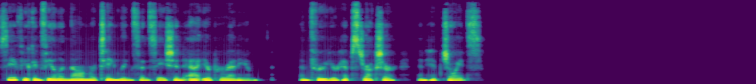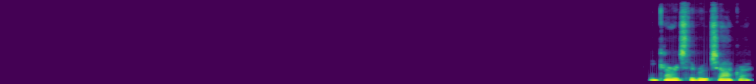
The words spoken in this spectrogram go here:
See if you can feel a numb or tingling sensation at your perineum and through your hip structure and hip joints. Encourage the root chakra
